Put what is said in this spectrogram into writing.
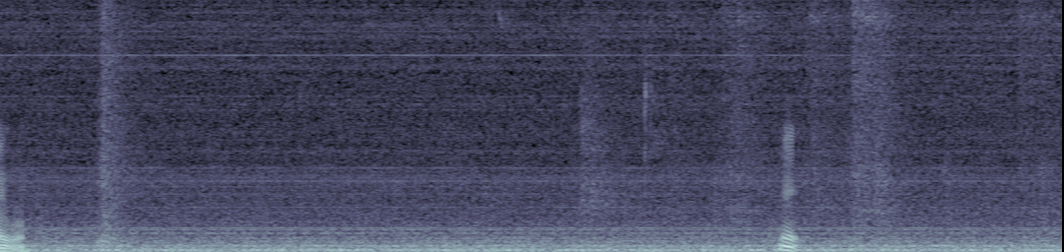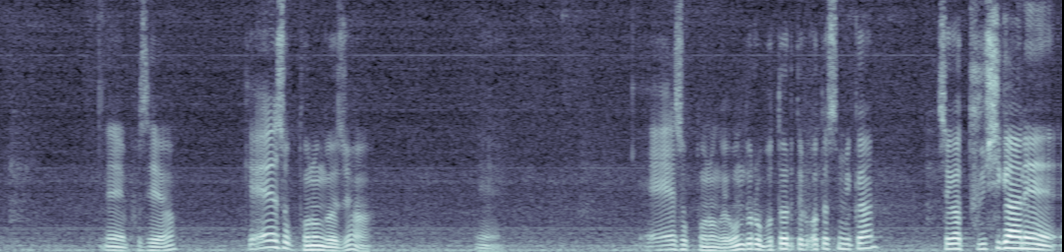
아이고 네. 네, 보세요. 계속 도는 거죠. 예. 계속 도는 거예요. 온도를 못 떨어뜨려 어떻습니까? 제가 두 시간에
